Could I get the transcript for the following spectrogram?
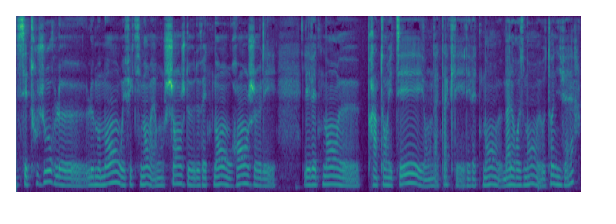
c'est toujours le, moment où effectivement bah, on change de, vêtements, on range les, vêtements euh, printemps-été et on attaque les, vêtements euh, malheureusement automne-hiver.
